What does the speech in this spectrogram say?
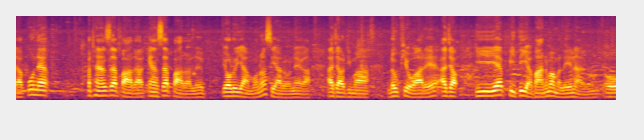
ဒါကိုယ့်နဲ့ပထန်းဆက်ပါတာကန်ဆက်ပါတာလည်း ပြောလို့ရမှာเนาะဆရာတော်နဲ့ကအဲကြောင့်ဒီမှာလှုပ်ဖြစ်သွားတယ်အဲကြောင့်ဒီရဲ့ပီတိကဘာမှမလဲနိုင်ဘူးဟို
